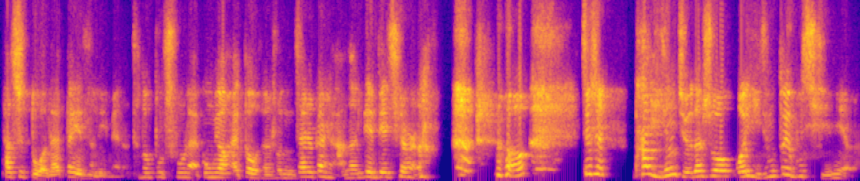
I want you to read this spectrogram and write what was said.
她是躲在被子里面的，她都不出来。公彪还逗她说：“你在这干啥呢？练憋气呢。”然后就是他已经觉得说我已经对不起你了，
